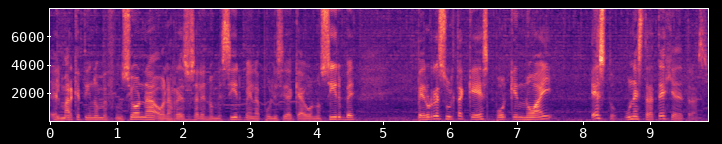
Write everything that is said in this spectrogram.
el marketing no me funciona o las redes sociales no me sirven, la publicidad que hago no sirve. Pero resulta que es porque no hay esto, una estrategia detrás.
